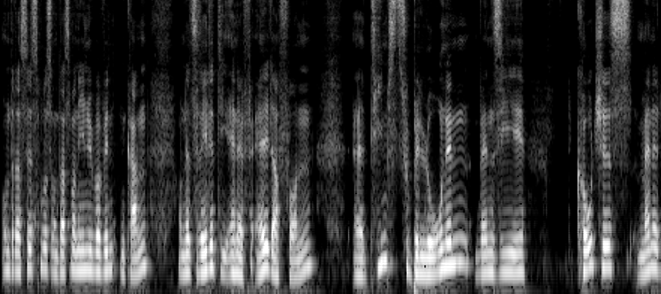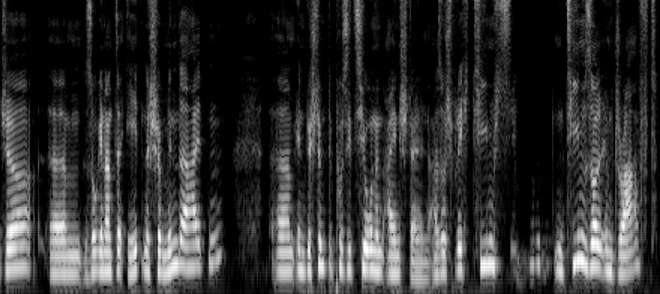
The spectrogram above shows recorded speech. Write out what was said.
und Rassismus und dass man ihn überwinden kann. Und jetzt redet die NFL davon, äh, Teams zu belohnen, wenn sie Coaches, Manager, ähm, sogenannte ethnische Minderheiten ähm, in bestimmte Positionen einstellen. Also sprich, Teams, ein Team soll im Draft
